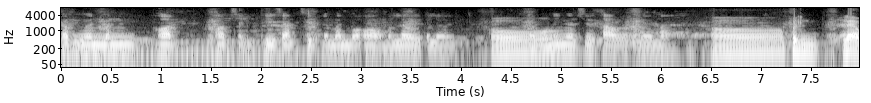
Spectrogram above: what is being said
กับเงินมันฮอดฮอดที่สามสิบแต่มันบ่ออกมันเลยไปเลยโอ้แต่บ่มีเงินซื้อข้าวก็เลยมาอ๋อเพิ่นแล้ว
